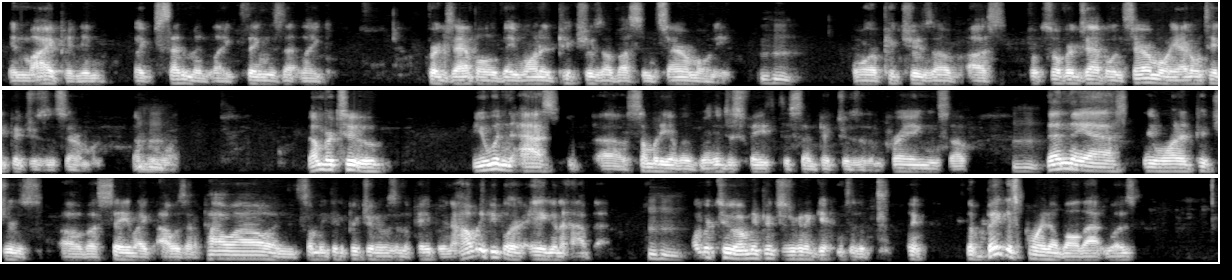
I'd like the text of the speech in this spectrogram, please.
in my opinion, like sentiment, like things that like, for example, they wanted pictures of us in ceremony, mm-hmm. or pictures of us. So, for example, in ceremony, I don't take pictures in ceremony. Number mm-hmm. one. Number two, you wouldn't ask uh, somebody of a religious faith to send pictures of them praying and stuff. Mm-hmm. Then they asked, they wanted pictures of us say like I was at a powwow and somebody took a picture and it was in the paper. Now, how many people are a going to have that? Mm-hmm. Number two, how many pictures are going to get into the thing? The biggest point of all that was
